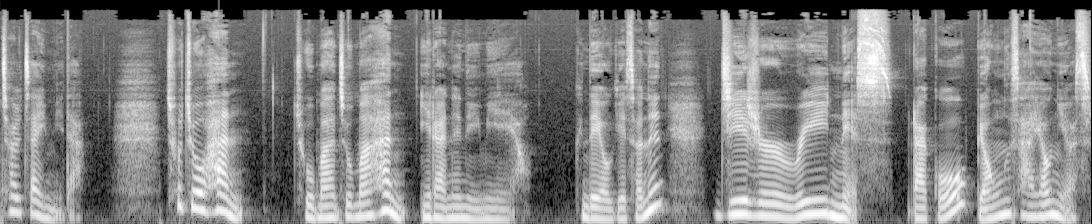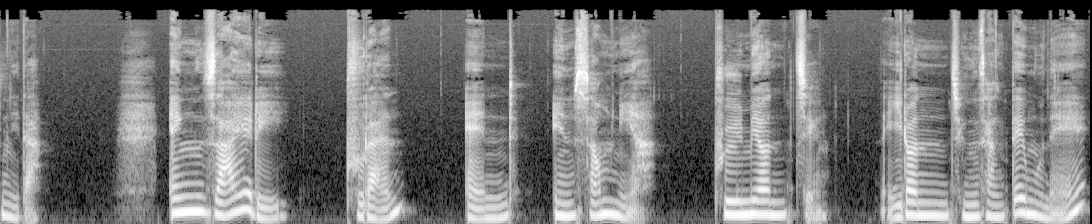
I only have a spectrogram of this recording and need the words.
철자입니다. 초조한, 조마조마한이라는 의미예요. 근데 여기서는 jitteriness라고 명사형이었습니다. anxiety, 불안, and insomnia, 불면증. 네, 이런 증상 때문에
